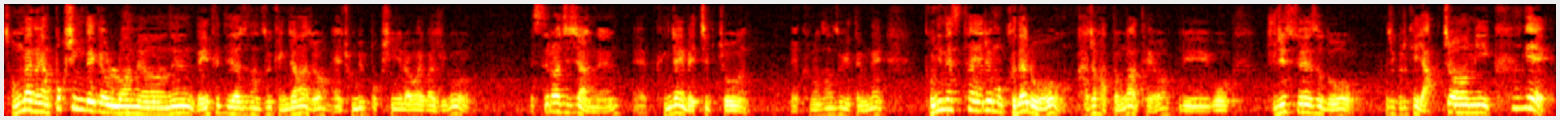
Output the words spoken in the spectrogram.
정말 그냥 복싱 대결로 하면은 네이트 디아즈 선수 굉장하죠. 예, 좀비 복싱이라고 해가지고 쓰러지지 않는 예, 굉장히 맷집 좋은 예, 그런 선수이기 때문에 본인의 스타일을 뭐 그대로 가져갔던 것 같아요. 그리고 주짓수에서도 사실 그렇게 약점이 크게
